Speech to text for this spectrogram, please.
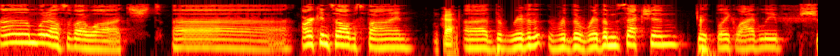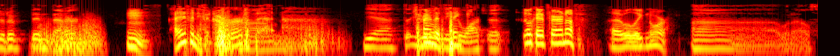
Um, what else have I watched? Uh, Arkansas was fine. Okay. Uh, the rhythm the rhythm section with Blake Lively should have been better. Hmm. I haven't even heard of that. Yeah, th- you don't to need think. to watch it. Okay, fair enough. I will ignore. Uh, what else?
